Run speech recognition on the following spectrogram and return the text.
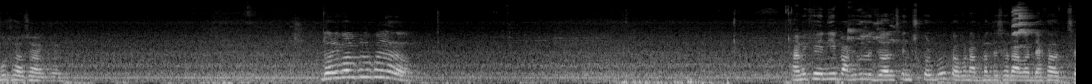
বসে আছে একজন। দড়ি বলগুলো কোথায় গেল? আমি খেয়ে নিয়ে বাকিগুলো জল চেঞ্জ করব, তখন আপনাদের সাথে আবার দেখা হচ্ছে।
